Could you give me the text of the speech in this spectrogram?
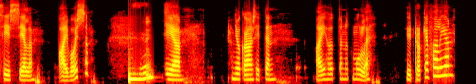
siis siellä aivoissa, mm-hmm. ja joka on sitten aiheuttanut mulle hydrokefalian,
